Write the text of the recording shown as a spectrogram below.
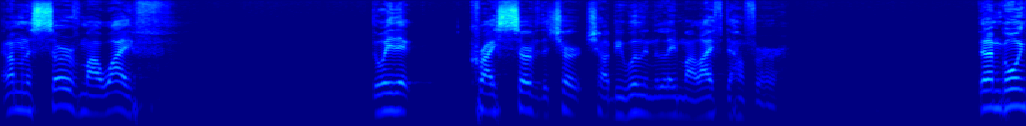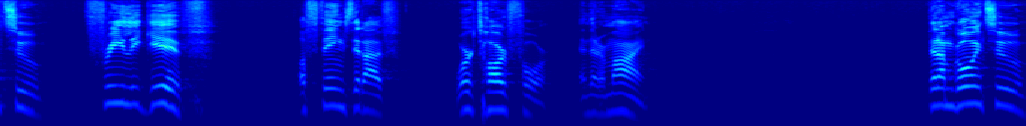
And I'm going to serve my wife the way that Christ served the church. I'll be willing to lay my life down for her. That I'm going to freely give of things that I've worked hard for and that are mine. That I'm going to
